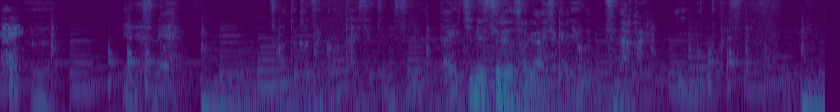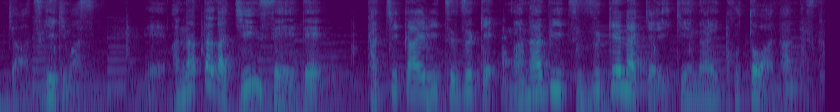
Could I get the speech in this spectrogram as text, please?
はい、うん、いいですね。妻と家族を大切にする、第一にする、それが世界平和につながる。いいことですね。じゃあ次いきます。えー、あなたが人生で立ち返り続け学び続けなきゃいけないことは何ですか？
